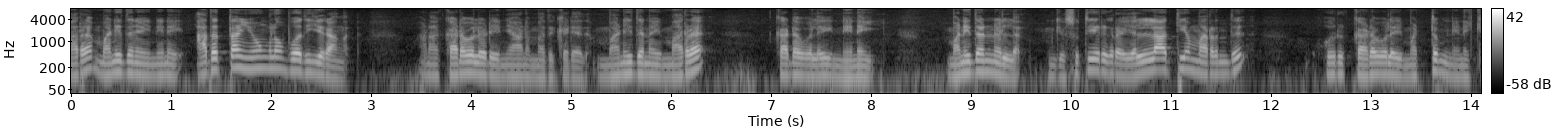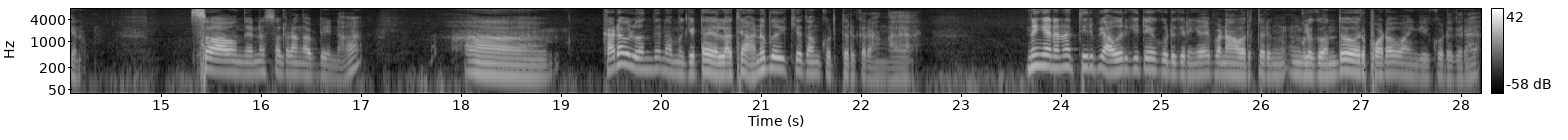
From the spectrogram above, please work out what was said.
மற மனிதனை நினை. அதைத்தான் இவங்களும் போதிக்கிறாங்க. ஆனால் கடவுளுடைய ஞானம் அது கிடையாது. மனிதனை மற கடவுளை நினை. மனிதன் இல்லை இங்கே சுற்றி இருக்கிற எல்லாத்தையும் மறந்து ஒரு கடவுளை மட்டும் நினைக்கணும். ஸோ அவங்க என்ன சொல்கிறாங்க அப்படின்னா கடவுள் வந்து நம்மக்கிட்ட எல்லாத்தையும் அனுபவிக்க தான் கொடுத்துருக்குறாங்க. நீங்கள் என்னென்னா திருப்பி அவர்கிட்டே கொடுக்குறீங்க. இப்போ நான் ஒருத்தர் உங்களுக்கு வந்து ஒரு புடவை வாங்கி கொடுக்குறேன்.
